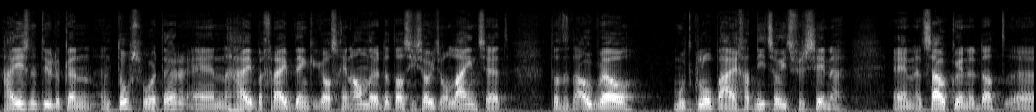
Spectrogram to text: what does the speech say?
hij is natuurlijk een, een topsporter. En hij begrijpt denk ik als geen ander dat als hij zoiets online zet, dat het ook wel moet kloppen. Hij gaat niet zoiets verzinnen. En het zou kunnen dat uh,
